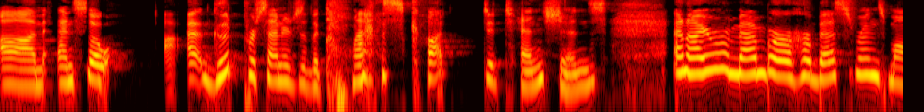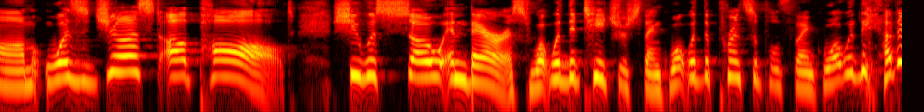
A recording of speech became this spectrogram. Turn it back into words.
Um, and so a good percentage of the class got detentions. And I remember her best friend's mom was just appalled. She was so embarrassed. What would the teachers think? What would the principals think? What would the other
